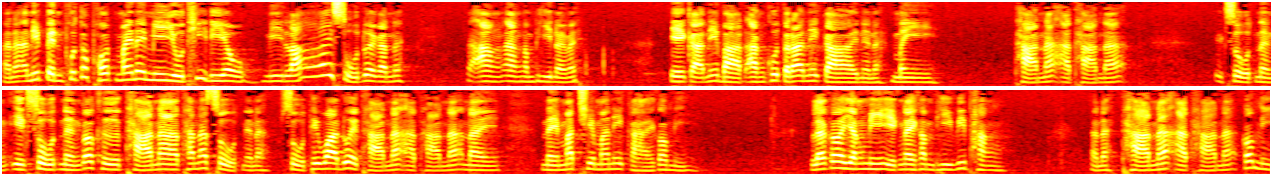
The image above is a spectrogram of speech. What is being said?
อันนั้นอันนี้เป็นพุทธพจน์ไม่ได้มีอยู่ที่เดียว มีหลายสูตรด้วยกันนะอ้างอ้างคำพีหน่อยไหมเอกานิบาตอังคุตระนิกายเนี่ยนะมีฐานะอาฐานะ อีกสูตรหนึ่ง อีกสูตรหนึ่งก็คือฐานาธนสูตรเนี่ยนะสูตรที่ว่าด้วยฐานะอาฐานะใน ในมัชฌิมานิกายก็มี แล้วก็ยังมีอีกในคำพีวิพังนะฐานะอาฐานะก็มี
